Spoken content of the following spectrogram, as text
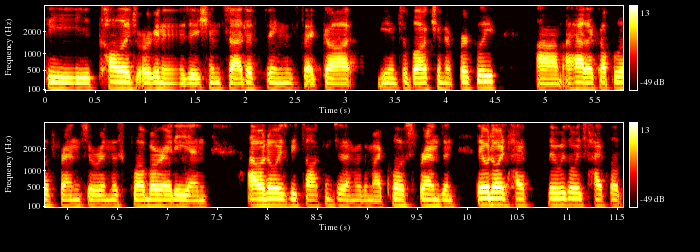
the college organization side of things that got me into blockchain at Berkeley. Um, I had a couple of friends who were in this club already, and I would always be talking to them with my close friends, and they would always hype. They was always hype up.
